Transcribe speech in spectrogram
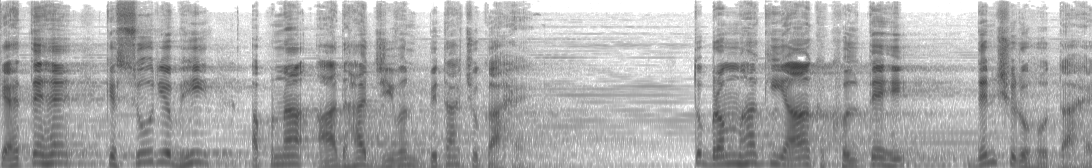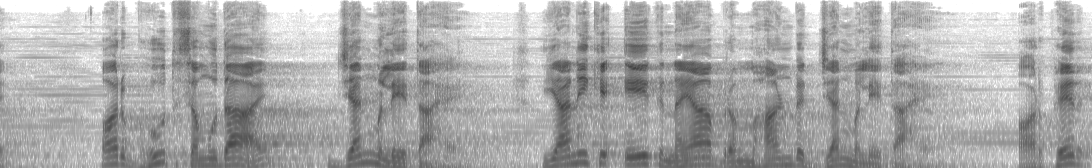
कहते हैं कि सूर्य भी अपना आधा जीवन बिता चुका है। तो ब्रह्मा की आँख खुलते ही दिन शुरू होता है और भूत समुदाय जन्म लेता है, यानी कि एक नया ब्रह्मांड जन्म लेता है। और फिर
